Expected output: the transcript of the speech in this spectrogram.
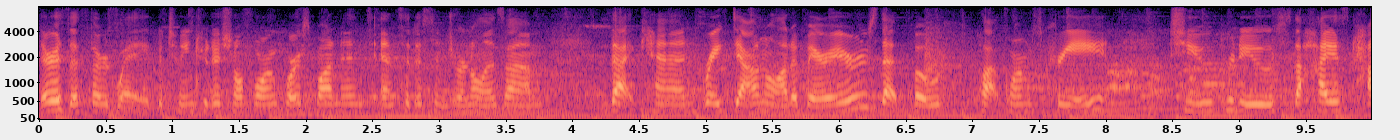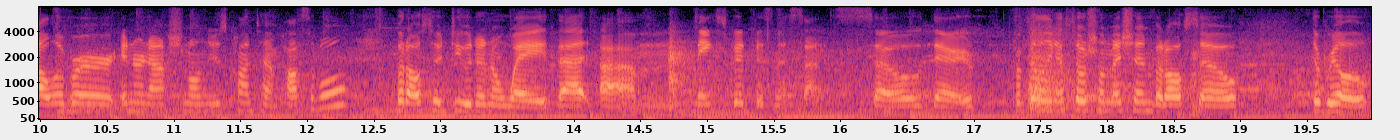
there is a third way between traditional foreign correspondence and citizen journalism that can break down a lot of barriers that both platforms create to produce the highest caliber international news content possible, but also do it in a way that um, makes good business sense. So they're fulfilling a social mission, but also the real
